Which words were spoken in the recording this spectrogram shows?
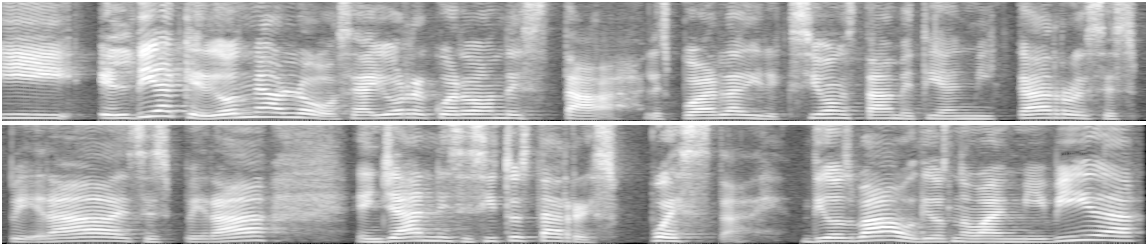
Y el día que Dios me habló, o sea, yo recuerdo dónde estaba, les puedo dar la dirección, estaba metida en mi carro, desesperada, desesperada, en ya necesito esta respuesta. Dios va o Dios no va en mi vida,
